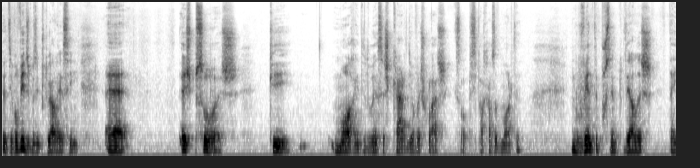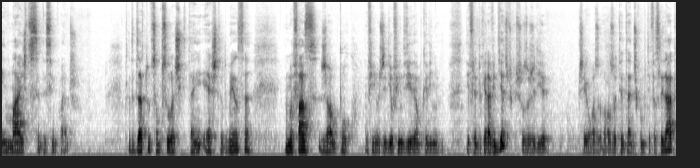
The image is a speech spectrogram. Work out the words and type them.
eh, desenvolvidos, mas em Portugal é assim, uh, as pessoas que morrem de doenças cardiovasculares, que são a principal causa de morte, 90% delas têm mais de 65 anos. Portanto, apesar de tudo, são pessoas que têm esta doença numa fase já um pouco. Enfim, hoje em dia o fim de vida é um bocadinho diferente do que era há 20 anos, porque as pessoas hoje em dia chegam aos, aos 80 anos com muita facilidade,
